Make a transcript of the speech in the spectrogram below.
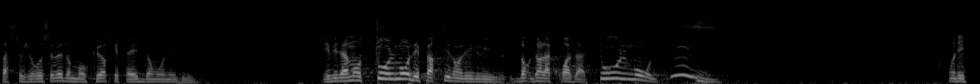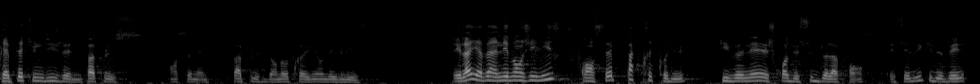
parce que je recevais dans mon cœur qu'il fallait être dans mon église. Évidemment, tout le monde est parti dans l'église, dans, la croisade. Tout le monde. On était peut-être une dizaine, pas plus, en semaine pas plus dans notre réunion d'église. Et là, il y avait un évangéliste français pas très connu qui venait, je crois, du sud de la France. Et c'est lui qui devait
